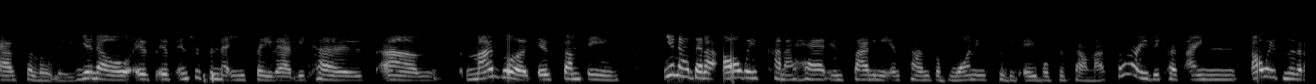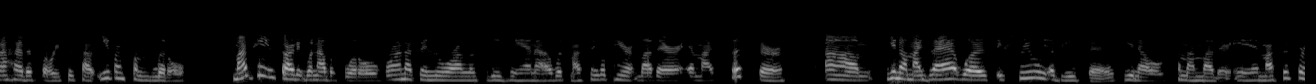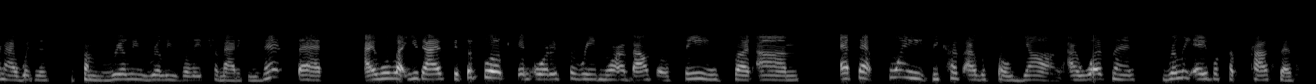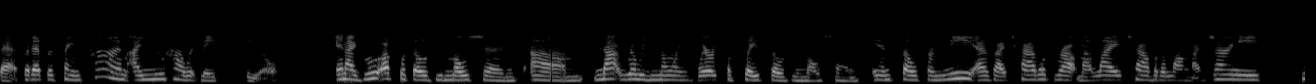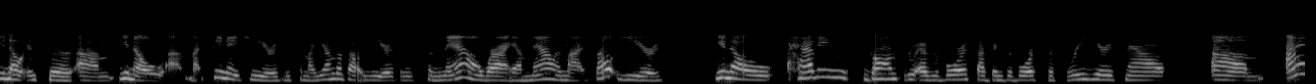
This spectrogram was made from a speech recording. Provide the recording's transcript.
Absolutely. You know, it's it's interesting that you say that because um, my book is something, you know, that I always kind of had inside of me in terms of wanting to be able to tell my story because I n- always knew that I had a story to tell, even from little. My pain started when I was little, growing up in New Orleans, Louisiana, with my single parent mother and my sister um, you know, my dad was extremely abusive, you know, to my mother. And my sister and I witnessed some really, really, really traumatic events that I will let you guys get the book in order to read more about those things. But um, at that point, because I was so young, I wasn't really able to process that. But at the same time, I knew how it made me feel and I grew up with those emotions, um, not really knowing where to place those emotions. And so for me, as I traveled throughout my life, traveled along my journey, you know, into, um, you know, uh, my teenage years, into my young adult years, and to now where I am now in my adult years, you know, having gone through a divorce, I've been divorced for three years now. Um, I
